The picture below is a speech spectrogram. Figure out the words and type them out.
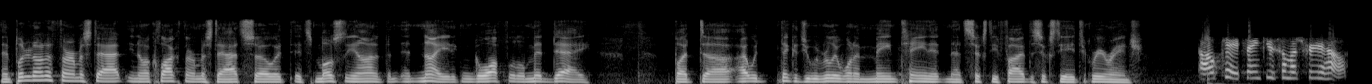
and put it on a thermostat, you know, a clock thermostat, so it, it's mostly on at, the, at night. It can go off a little midday, but uh, I would think that you would really want to maintain it in that 65 to 68 degree range. Okay, thank you so much for your help.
